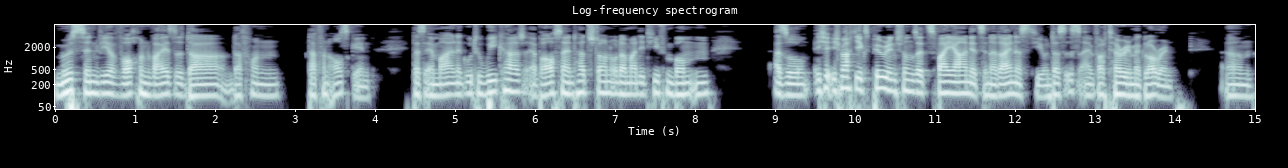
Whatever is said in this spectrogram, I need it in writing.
müssen wir wochenweise da davon, davon ausgehen, dass er mal eine gute Week hat, er braucht seinen Touchdown oder mal die tiefen Bomben. Also, ich, ich mache die Experience schon seit zwei Jahren jetzt in der Dynasty und das ist einfach Terry McLaurin. Ähm,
